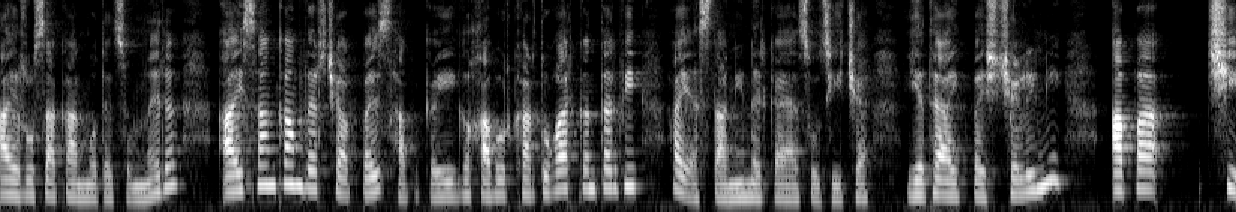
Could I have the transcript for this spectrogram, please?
հայ-ռուսական մոտեցումները, այս անգամ վերջապես ՀԱՊԿ-ի գլխավոր քարտուղար կընտրվի Հայաստանի ներկայացուցիչը։ Եթե այդպես չլինի, ապա չի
